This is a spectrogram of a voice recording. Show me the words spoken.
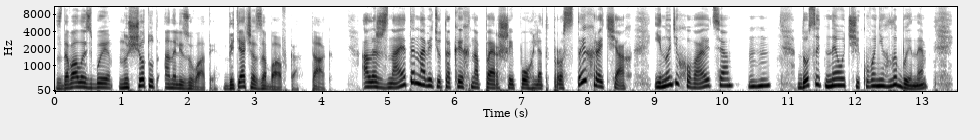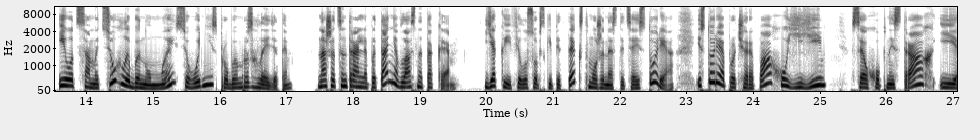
Здавалось би, ну що тут аналізувати? Дитяча забавка. Так. Але ж знаєте, навіть у таких, на перший погляд, простих речах іноді ховаються угу, досить неочікувані глибини. І от саме цю глибину ми сьогодні і спробуємо розгледіти. Наше центральне питання, власне, таке. Який філософський підтекст може нести ця історія? Історія про черепаху, її всеохопний страх і,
